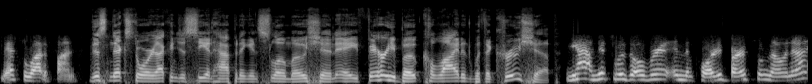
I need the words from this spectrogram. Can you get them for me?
that's a lot of fun. This next story, I can just see it happening in slow motion. A ferry boat collided with a cruise ship. Yeah, this was over in the port of Barcelona,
